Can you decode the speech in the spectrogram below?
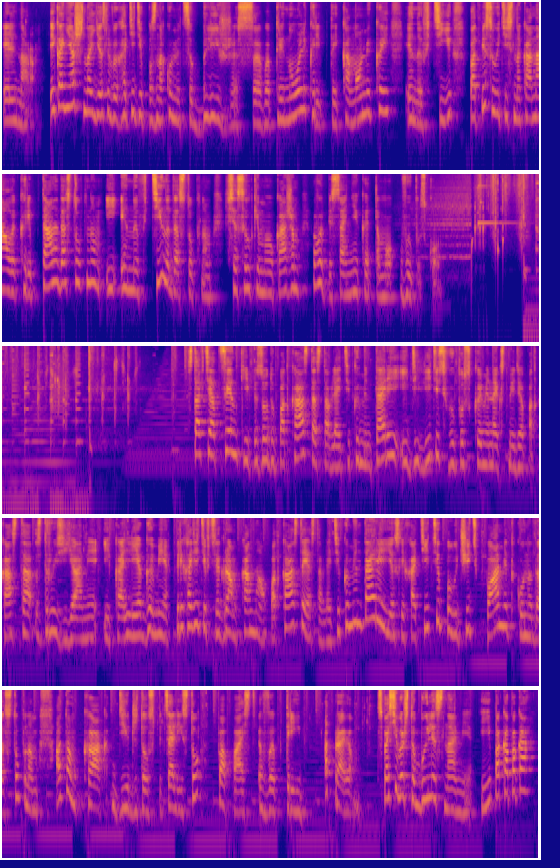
Эльнара. И, конечно, если вы хотите познакомиться ближе с Web 3.0, криптоэкономикой, NFT, подписывайтесь на каналы Крипта на доступном и NFT на доступном. Все ссылки мы укажем в описании к этому выпуску. Ставьте оценки эпизоду подкаста, оставляйте комментарии и делитесь выпусками Next Media подкаста с друзьями и коллегами. Переходите в телеграм-канал подкаста и оставляйте комментарии, если хотите получить памятку на доступном о том, как диджитал-специалисту попасть в Web3. Отправим. Спасибо, что были с нами и пока-пока!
